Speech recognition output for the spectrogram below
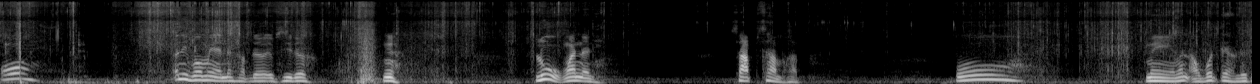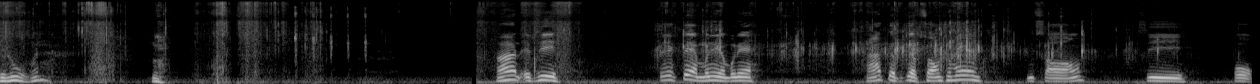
โอ้ยอันนี้บอแมนนะครับเด้อเอฟซีเด้อเนี่ยลูกมันอันนี้ซับซ้ำครับ โอ้แม่มันเอาบดแล้วเลยแต่ลูกมันนี่ฮะเอฟซีเรียกแต้มมือนี่บุเนี่ยหาเกือบเกือบสองชั่วโมงสองสี่หก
